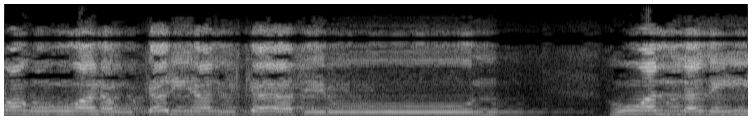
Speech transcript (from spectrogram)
نوره ولو كره الكافرون. هو الذي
